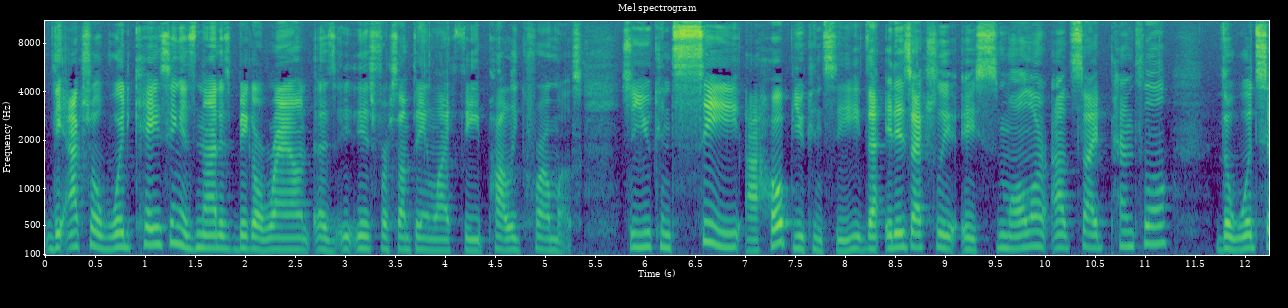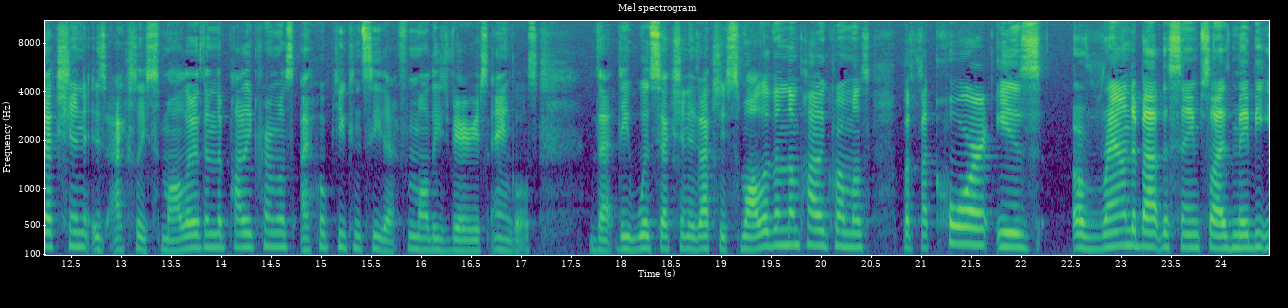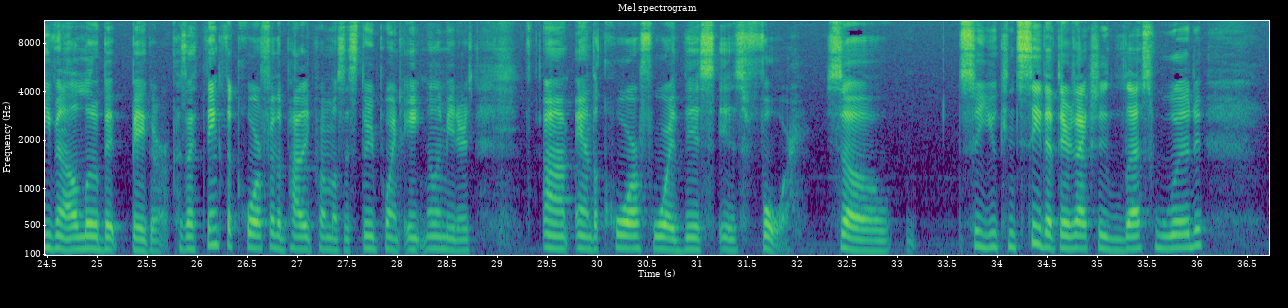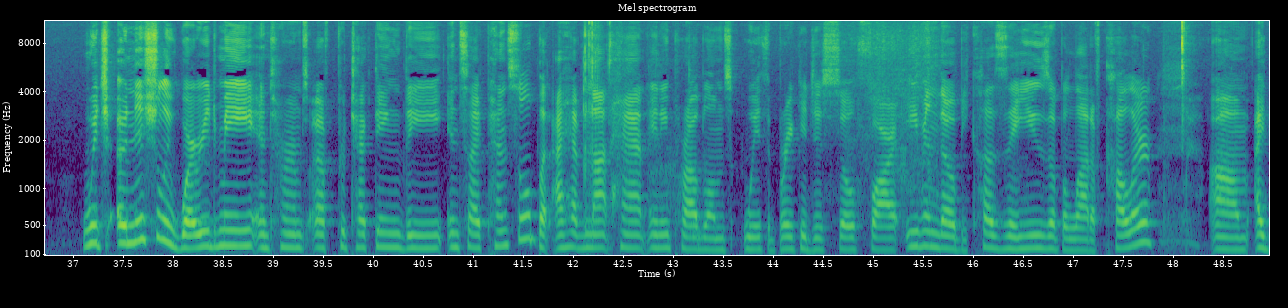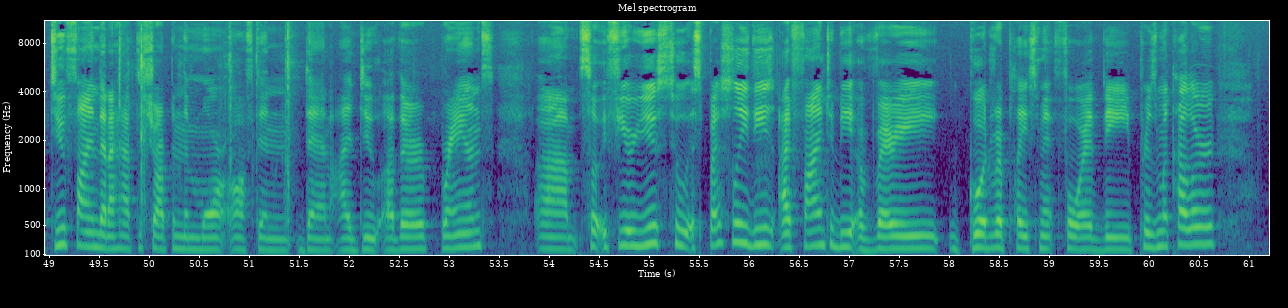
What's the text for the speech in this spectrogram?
the actual wood casing is not as big around as it is for something like the polychromos. So you can see, I hope you can see, that it is actually a smaller outside pencil. The wood section is actually smaller than the polychromos. I hope you can see that from all these various angles that the wood section is actually smaller than the polychromos, but the core is around about the same size, maybe even a little bit bigger. Because I think the core for the polychromos is 3.8 millimeters, um, and the core for this is 4. So, so you can see that there's actually less wood which initially worried me in terms of protecting the inside pencil, but I have not had any problems with breakages so far, even though because they use up a lot of color, um, I do find that I have to sharpen them more often than I do other brands. Um, so if you're used to, especially these, I find to be a very good replacement for the Prismacolor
